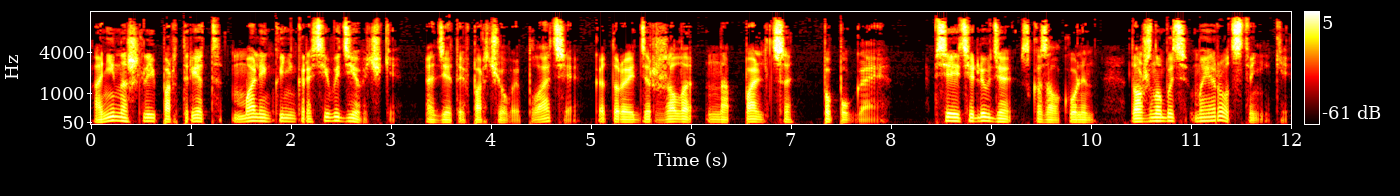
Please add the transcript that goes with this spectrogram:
они нашли портрет маленькой некрасивой девочки, одетой в парчевое платье, которое держала на пальце попугая. «Все эти люди, — сказал Колин, — должно быть мои родственники.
